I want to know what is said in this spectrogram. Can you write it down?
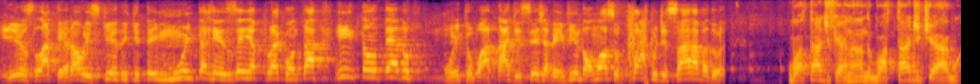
ex-lateral esquerdo e que tem muita resenha para contar. Então, Tedo, muito boa tarde, seja bem-vindo ao nosso Papo de Sábado. Boa tarde, Fernando. Boa tarde, Tiago.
